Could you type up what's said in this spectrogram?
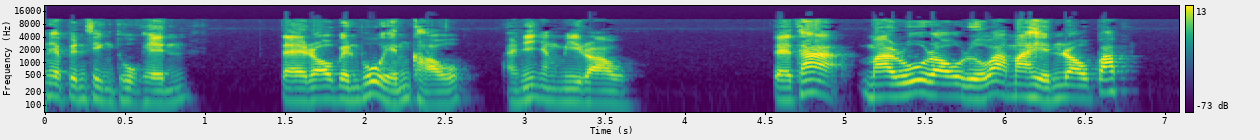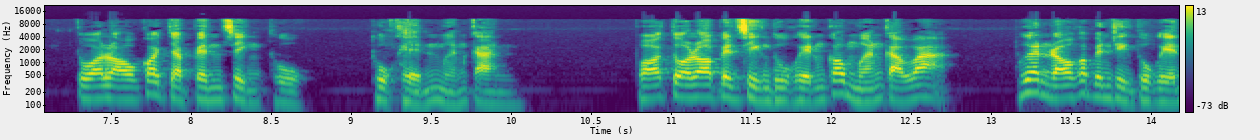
เนี่ยเป็นสิ่งถูกเห็น แต่เราเป็นผู้เห็นเขา อันนี้ยังมีเรา แต่ถ้ามารู้เราหรือว่ามาเห็นเราปับ๊บตัวเราก็จะเป็นสิ่งถูกถูกเห็นเหมือนกันพอตัวเราเป็นสิ่งถูกเห็นก็เหมือนกับว่า เพื่อนเราก็เป็นสิ่งถูกเห็น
